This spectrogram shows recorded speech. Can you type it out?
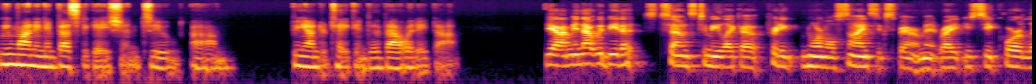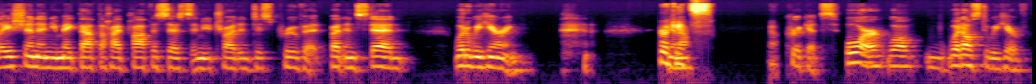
We want an investigation to um, be undertaken to validate that. Yeah, I mean that would be that sounds to me like a pretty normal science experiment, right? You see correlation and you make that the hypothesis and you try to disprove it. But instead, what are we hearing? Crickets. you know, Crickets. Or, well, what else do we hear?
